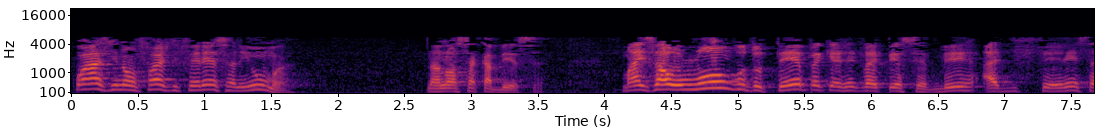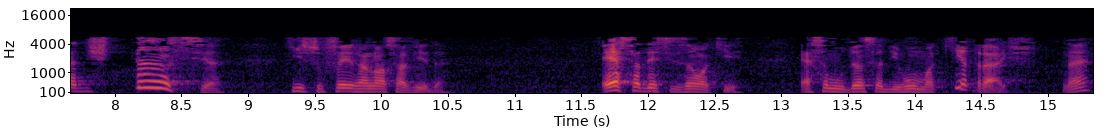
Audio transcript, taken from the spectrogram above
quase não faz diferença nenhuma na nossa cabeça. Mas ao longo do tempo é que a gente vai perceber a diferença, a distância que isso fez na nossa vida. Essa decisão aqui, essa mudança de rumo aqui atrás, né?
